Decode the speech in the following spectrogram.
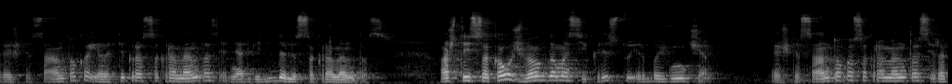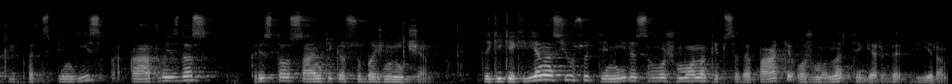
reiškia santoka yra tikras sakramentas ir netgi didelis sakramentas. Aš tai sakau, žvelgdamas į Kristų ir bažnyčią. Reiškia, santokos sakramentas yra kaip atspindys, atvaizdas Kristaus santykio su bažnyčia. Taigi kiekvienas jūsų te myli savo žmoną kaip save patį, o žmona te gerbė vyrą.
